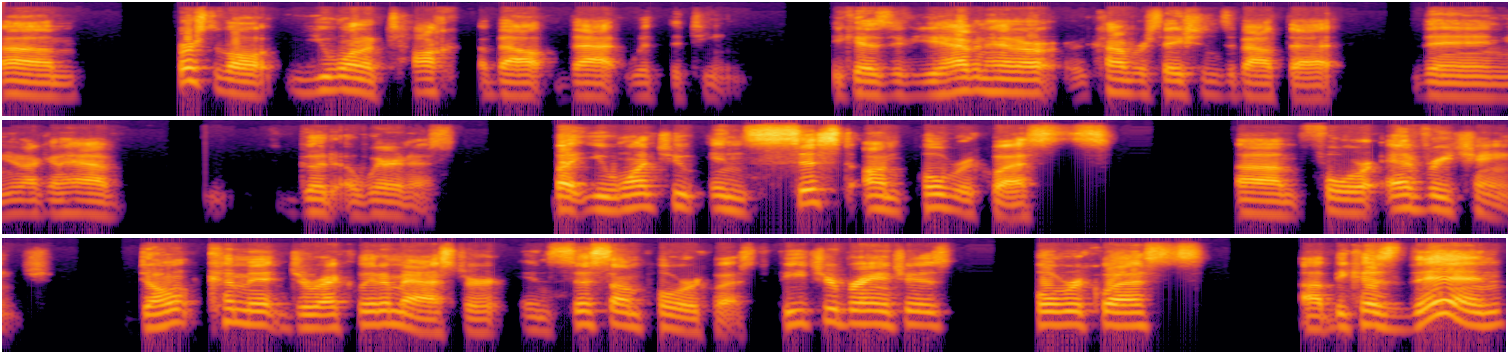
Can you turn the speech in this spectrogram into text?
um, first of all, you want to talk about that with the team because if you haven't had our conversations about that, then you're not going to have good awareness. But you want to insist on pull requests um, for every change. Don't commit directly to master. Insist on pull requests, feature branches, pull requests, uh, because then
